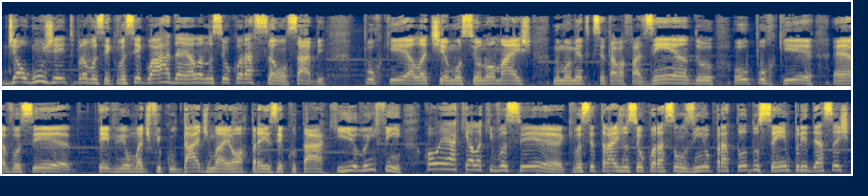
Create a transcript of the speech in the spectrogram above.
de algum jeito para você, que você guarda ela no seu coração, sabe? Porque ela te emocionou mais no momento que você estava fazendo, ou porque é, você teve uma dificuldade maior para executar aquilo, enfim. Qual é aquela que você que você traz no seu coraçãozinho para todo sempre dessas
